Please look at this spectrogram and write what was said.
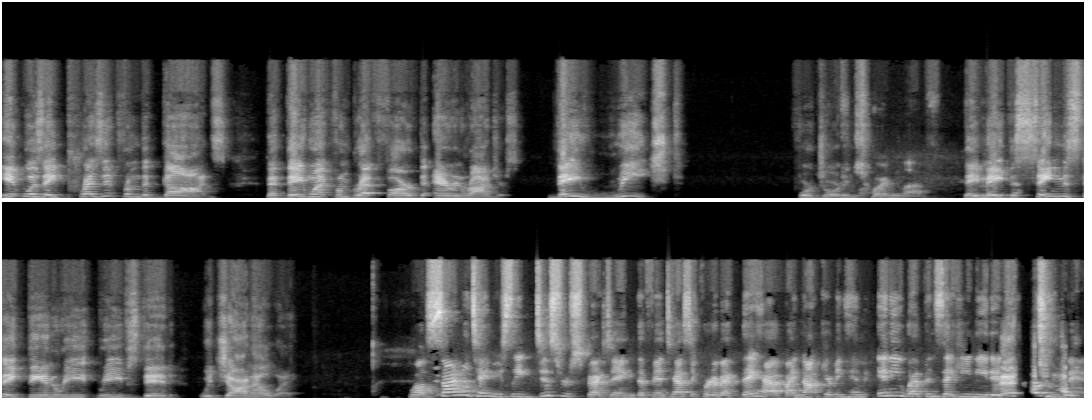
It was a present from the gods that they went from Brett Favre to Aaron Rodgers. They reached for Jordan Love. Jordan Love. They made the same mistake Dan Reeves did with John Elway. While simultaneously disrespecting the fantastic quarterback they have by not giving him any weapons that he needed That's to win.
